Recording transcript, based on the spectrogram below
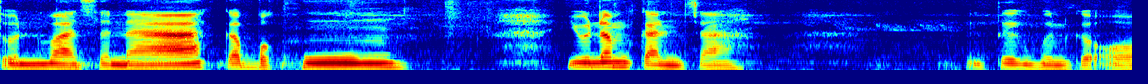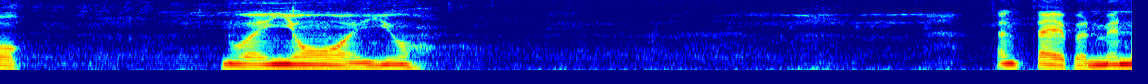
ต้นวาสนากับบักฮุงอยู่น้ำกันจ้ะเทิงเพิ่นก็ออกหน่วยย่อยอยู่ ตั้งแต่ปันแม่น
